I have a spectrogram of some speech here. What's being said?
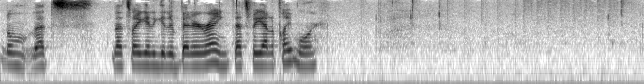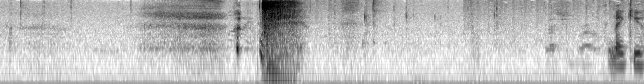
That's that's why you gotta get a better rank. That's why you gotta play more. Thank you.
